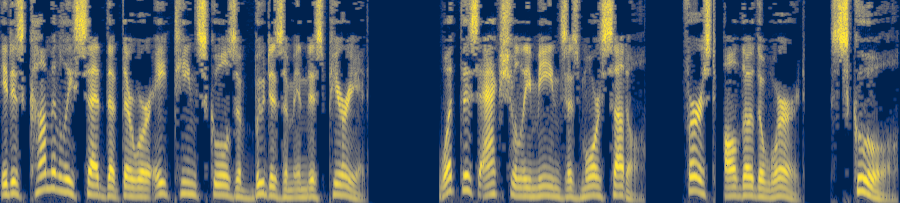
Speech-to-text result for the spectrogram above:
It is commonly said that there were 18 schools of Buddhism in this period. What this actually means is more subtle. First, although the word school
